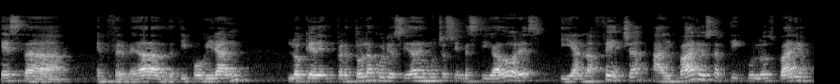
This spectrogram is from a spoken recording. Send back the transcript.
esta enfermedad de tipo viral lo que despertó la curiosidad de muchos investigadores y a la fecha hay varios artículos, varias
